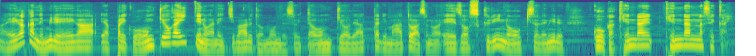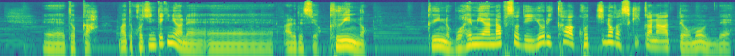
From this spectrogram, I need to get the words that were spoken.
まあ、映画館で見る映画、やっぱりこう音響がいいっていうのがね、一番あると思うんで、そういった音響であったり、まあ、あとはその映像、スクリーンの大きさで見る豪華絢爛絢爛な世界、えー、とか、まあと個人的にはね、えー、あれですよ、クイーンの、クイーンのボヘミアン・ラプソディよりかはこっちのが好きかなって思うんで、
